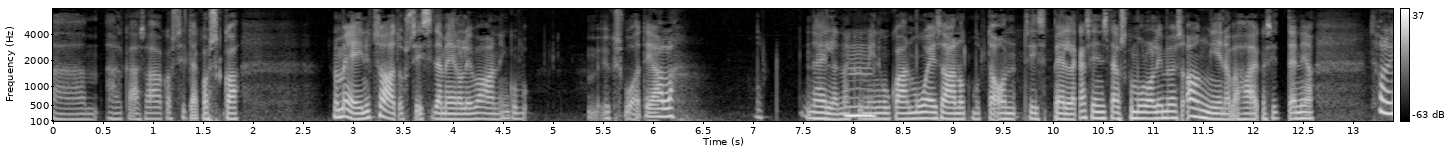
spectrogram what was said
ähm, älkää saako sitä, koska no me ei nyt saatu siis sitä. Meillä oli vaan niinku yksivuotiaalla. Mut näillä mm. kukaan muu ei saanut, mutta on siis pelkäsin sitä, koska mulla oli myös angiina vähän aika sitten. Ja se oli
